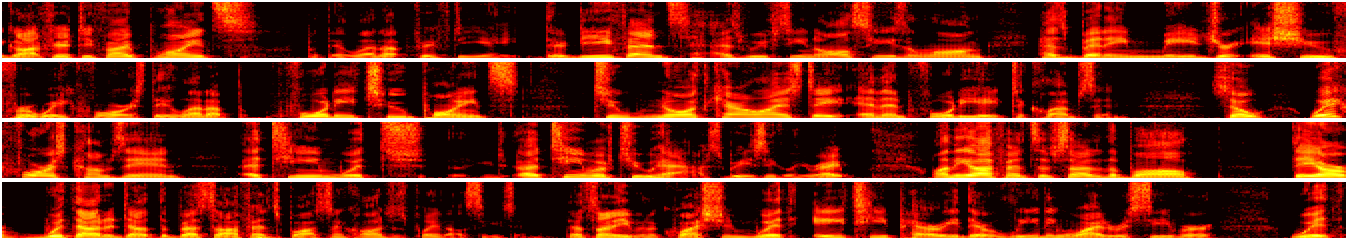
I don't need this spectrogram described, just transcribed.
got 55 points, but they let up 58. Their defense, as we've seen all season long, has been a major issue for Wake Forest. They let up 42 points to North Carolina State and then 48 to Clemson. So Wake Forest comes in a team with a team of two halves, basically, right? On the offensive side of the ball, they are without a doubt the best offense Boston College has played all season. That's not even a question. With A.T. Perry, their leading wide receiver, with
